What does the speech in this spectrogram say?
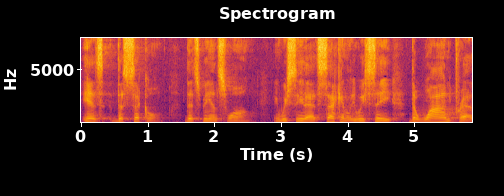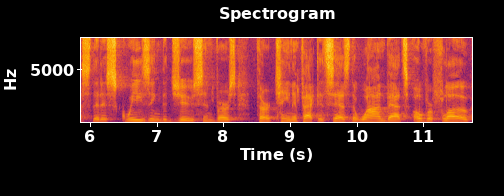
is the sickle that's being swung. And we see that. Secondly, we see the wine press that is squeezing the juice in verse 13. In fact, it says the wine vats overflow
